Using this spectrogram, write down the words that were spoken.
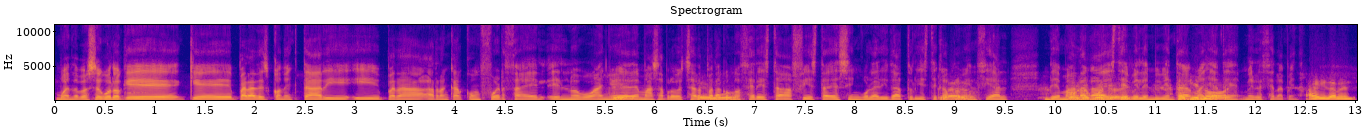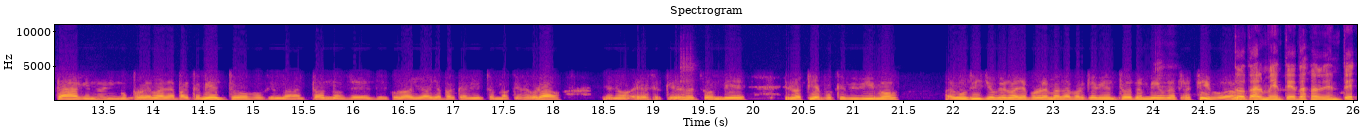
Bueno, pues seguro que, que para desconectar y, para arrancar con fuerza el, nuevo año y además aprovechar para conocer esta fiesta de singularidad turística provincial de Málaga, este Belén Viviente de Almayate, merece la pena. Hay la ventaja que no hay ningún problema de aparcamiento, porque en los entornos del colegio hay aparcamientos más que sobrados. no, es, que eso también, en los tiempos que vivimos algún sitio que no haya problemas de aparcamiento también es un atractivo. Totalmente, totalmente.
